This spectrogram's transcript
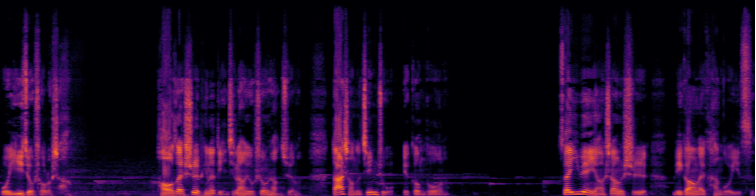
我依旧受了伤。好在视频的点击量又升上去了，打赏的金主也更多了。在医院养伤时，李刚来看过一次，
